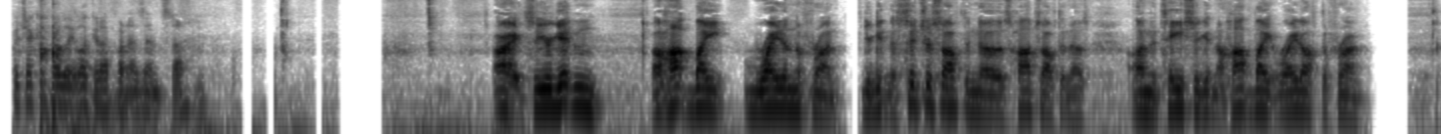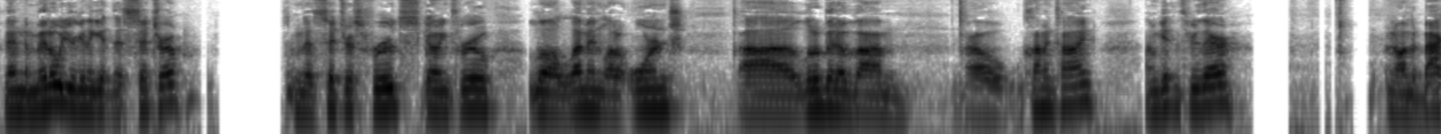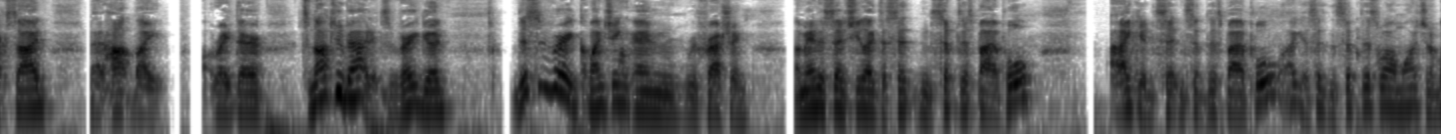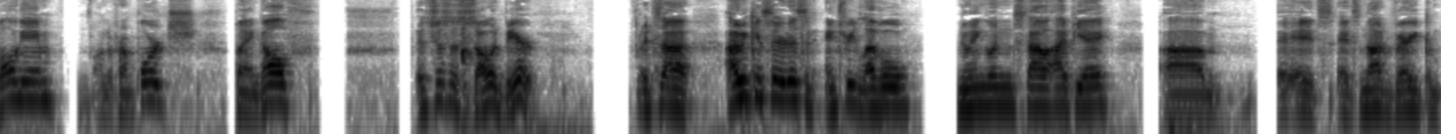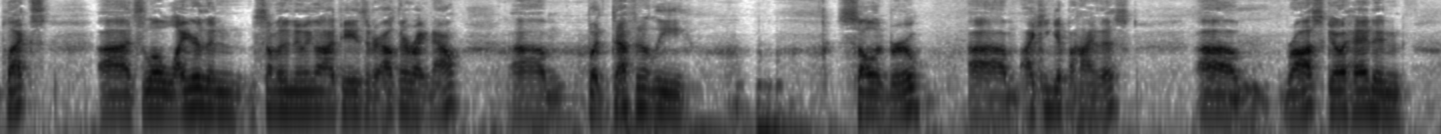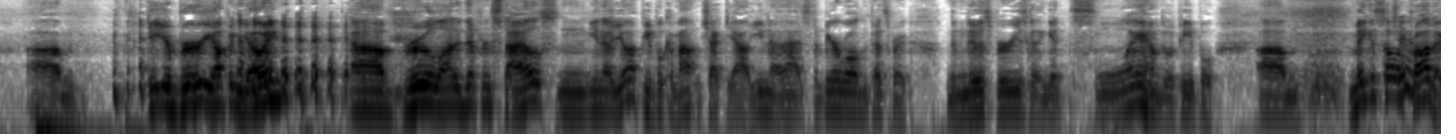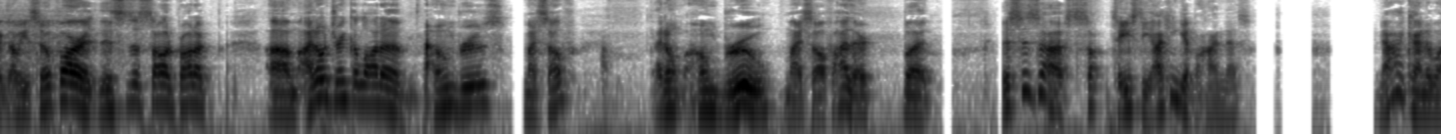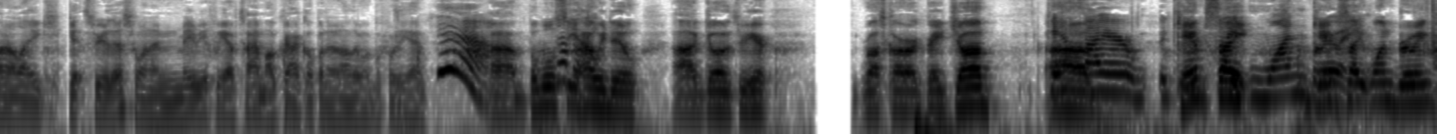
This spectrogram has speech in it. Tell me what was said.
Which I could probably look it up on his Insta. All right, so you're getting a hop bite right in the front. You're getting the citrus off the nose, hops off the nose. On the taste, you're getting a hop bite right off the front. Then the middle, you're gonna get this citra, the citrus fruits going through. A little lemon, a lot of orange, uh, a little bit of um, oh, clementine. I'm getting through there. And on the back side, that hot bite right there. It's not too bad. It's very good. This is very quenching and refreshing. Amanda said she liked to sit and sip this by a pool. I could sit and sip this by a pool. I could sit and sip this while I'm watching a ball game on the front porch, playing golf. It's just a solid beer. It's uh I would consider this an entry level New England style IPA. Um it's it's not very complex. Uh, it's a little lighter than some of the New England IPAs that are out there right now, um, but definitely solid brew. Um, I can get behind this. Um, Ross, go ahead and um, get your brewery up and going. Uh, brew a lot of different styles, and you know you'll have people come out and check you out. You know that it's the beer world in Pittsburgh. The newest brewery is going to get slammed with people. Um, make a solid True. product. I mean, so far this is a solid product. Um, I don't drink a lot of home brews myself. I don't home brew myself either, but this is uh so tasty. I can get behind this. Now I kind of want to like get through this one, and maybe if we have time, I'll crack open another one before the end. Yeah. Um, but we'll see how we do uh, going through here. Ross Carhart, great job. Um, Campfire. campsite- campsite one brewing. Campsite One Brewing,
